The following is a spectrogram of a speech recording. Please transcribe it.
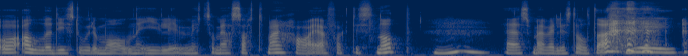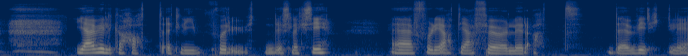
og alle de store målene i livet mitt som jeg har satt meg, har jeg faktisk nådd, eh, som jeg er veldig stolt av. Jeg ville ikke hatt et liv foruten dysleksi, Uh, fordi at jeg føler at det virkelig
